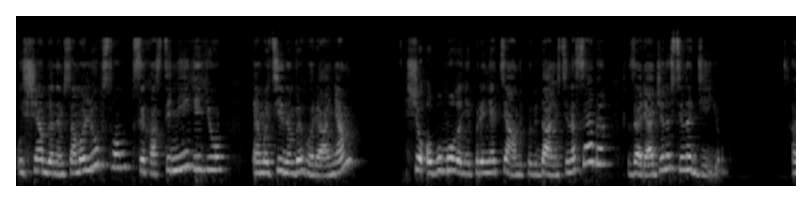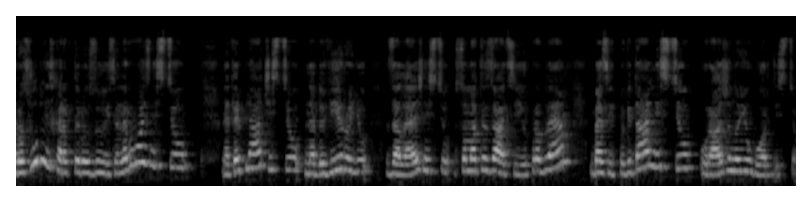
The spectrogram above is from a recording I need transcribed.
ущемленим самолюбством, психостенією, емоційним вигорянням, що обумовлені прийняттям відповідальності на себе, зарядженості на дію. Розгубленість характеризується нервозністю, нетерплячістю, недовірою, залежністю, соматизацією проблем, безвідповідальністю, ураженою гордістю.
